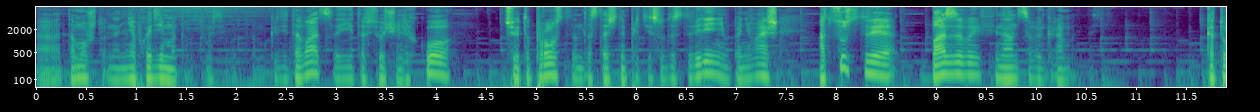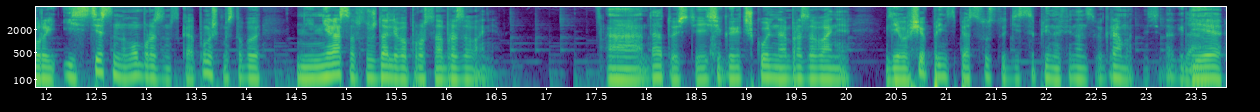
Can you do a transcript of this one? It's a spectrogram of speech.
а, тому, что необходимо там, в смысле, вот, там, кредитоваться, и это все очень легко. все это просто, достаточно прийти с удостоверением, понимаешь? Отсутствие базовой финансовой грамотности, который естественным образом, помнишь, мы с тобой не, не раз обсуждали вопросы образования. А, да, то есть если говорить школьное образование, где вообще, в принципе, отсутствует дисциплина финансовой грамотности, да, где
